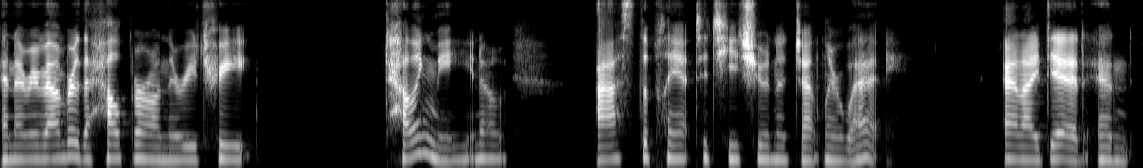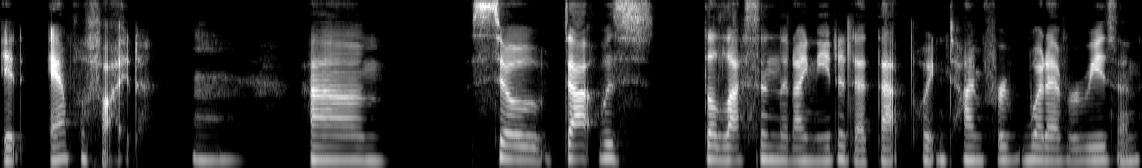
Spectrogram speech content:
And I remember the helper on the retreat telling me, you know, ask the plant to teach you in a gentler way. And I did, and it amplified. Mm. Um, so that was the lesson that I needed at that point in time for whatever reason.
